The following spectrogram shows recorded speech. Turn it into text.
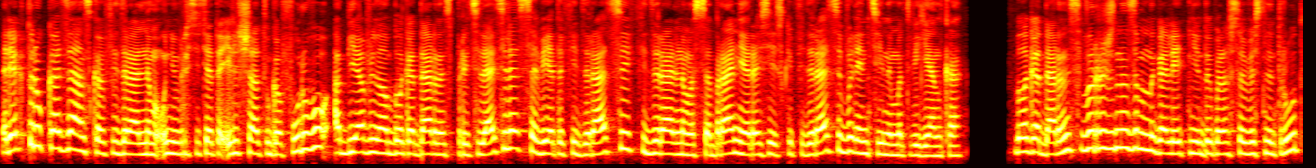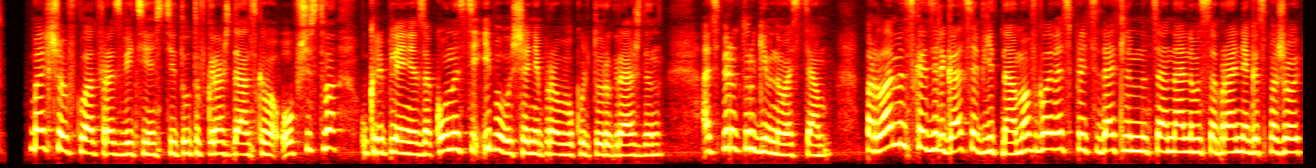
Ректору Казанского федерального университета Ильшату Гафурову объявлена благодарность председателя Совета Федерации Федерального собрания Российской Федерации Валентины Матвиенко. Благодарность выражена за многолетний добросовестный труд, Большой вклад в развитие институтов гражданского общества, укрепление законности и повышение правовой культуры граждан. А теперь к другим новостям. Парламентская делегация Вьетнама в главе с председателем Национального собрания госпожой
